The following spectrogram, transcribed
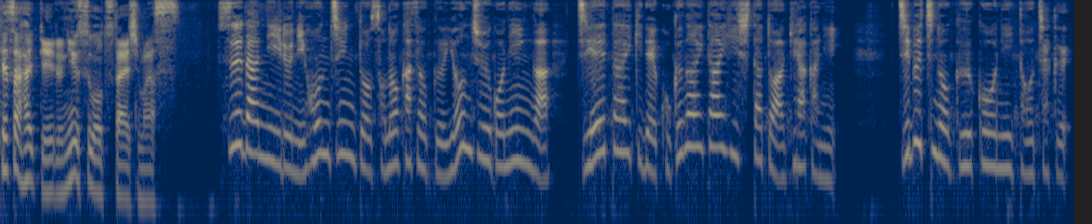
今朝入っているニュースをお伝えします。スーダンにいる日本人とその家族45人が自衛隊機で国外退避したと明らかに。ジブチの空港に到着。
